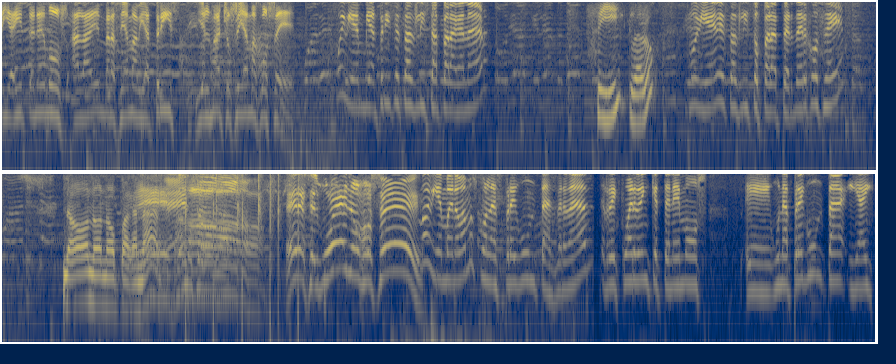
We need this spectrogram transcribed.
Y ahí tenemos a la hembra, se llama Beatriz, y el macho se llama José. Muy bien, Beatriz, ¿estás lista para ganar? Sí, claro. Muy bien, ¿estás listo para perder, José? No, no, no, para ganar. ¡Eso! ¡Eres el bueno, José! Muy bien, bueno, vamos con las preguntas, ¿verdad? Recuerden que tenemos eh, una pregunta y hay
